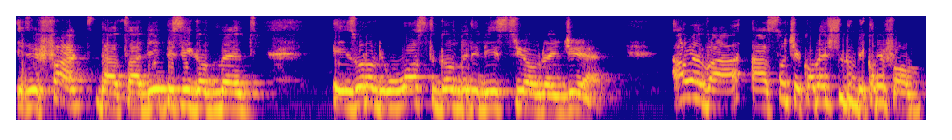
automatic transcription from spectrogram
is a fact that uh, the APC government is one of the worst government in the history of Nigeria. However, uh, such a comment shouldn't be coming from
